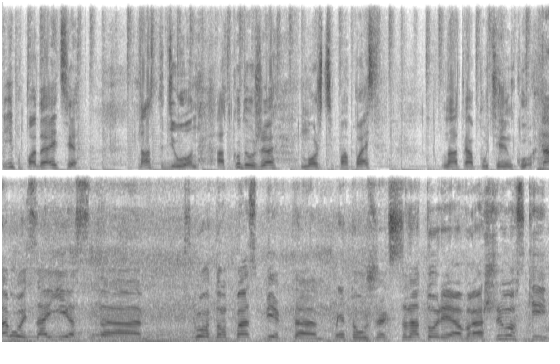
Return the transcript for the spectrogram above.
и попадаете на стадион, откуда уже можете попасть на тропу Теренкур. Второй заезд э, с Курортного проспекта, это уже к санатория Ворошиловский.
